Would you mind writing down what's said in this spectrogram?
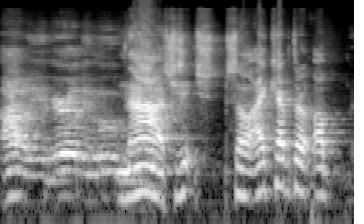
I- oh, your girl didn't move. Nah, she, sh So I kept her up.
